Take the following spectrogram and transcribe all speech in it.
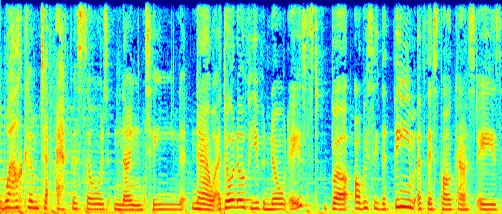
Welcome to episode 19. Now, I don't know if you've noticed, but obviously, the theme of this podcast is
